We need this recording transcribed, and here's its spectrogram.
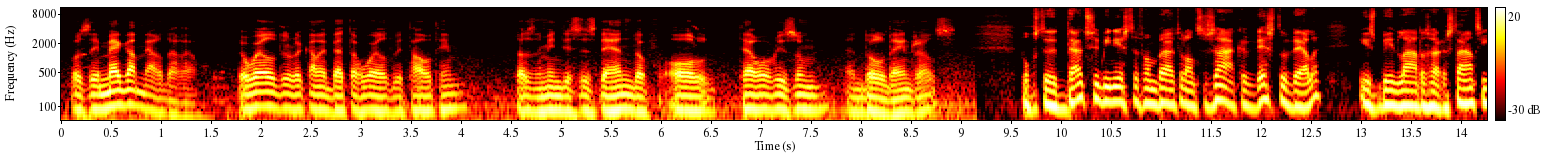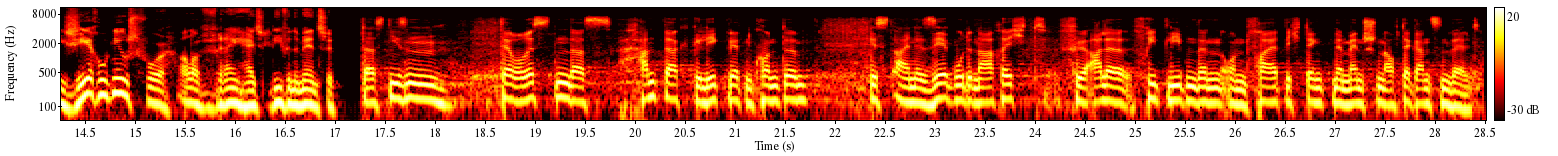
was a mega murderer. The world will become a better world without him. Doesn't mean this is the end of all terrorism and all dangers. Volgens de Duitse minister van Buitenlandse Zaken Westerwelle is Bin Ladens arrestatie zeer goed nieuws voor alle vrijheidslievende mensen. Dass diesen Terroristen das Handwerk gelegt werden konnte, ist eine sehr gute Nachricht für alle friedliebenden und freiheitlich denkenden Menschen auf der ganzen Welt.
